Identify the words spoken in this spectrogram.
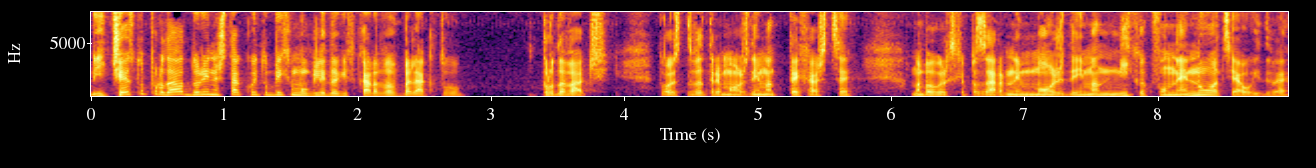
и често продават дори неща, които биха могли да ги вкарат в беля като продавачи. Тоест, вътре може да имат THC. На българския пазар не може да има никакво, не 0,2.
